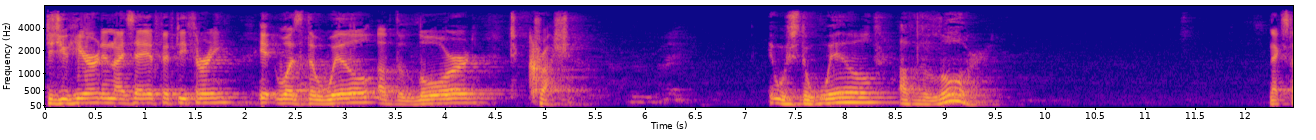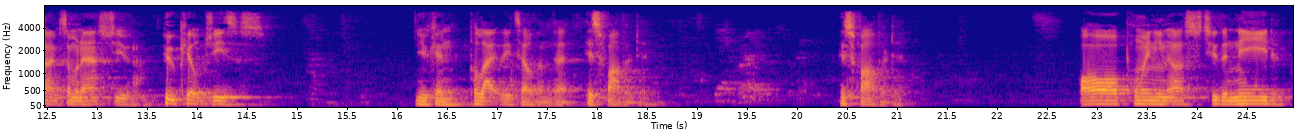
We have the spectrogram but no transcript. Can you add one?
Did you hear it in Isaiah 53? It was the will of the Lord to crush him. It was the will of the Lord. Next time someone asks you who killed Jesus, you can politely tell them that his father did. His father did. All pointing us to the need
